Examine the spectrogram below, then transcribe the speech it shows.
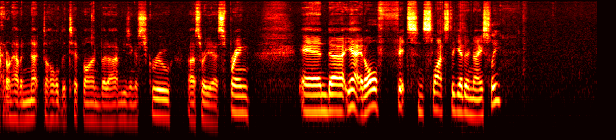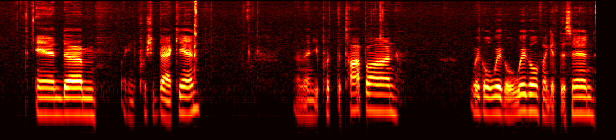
I don't have a nut to hold the tip on, but I'm using a screw, uh, sorry, a spring. And uh, yeah, it all fits and slots together nicely. And um, I can push it back in. And then you put the top on. Wiggle, wiggle, wiggle if I get this in.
